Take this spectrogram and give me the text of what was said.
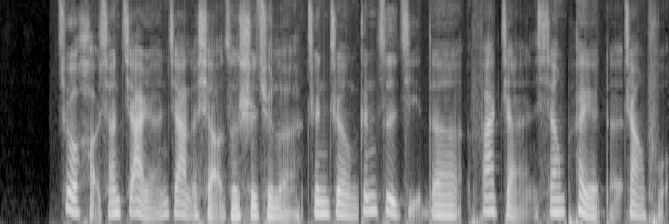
就好像嫁人嫁了小子，失去了真正跟自己的发展相配的丈夫。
